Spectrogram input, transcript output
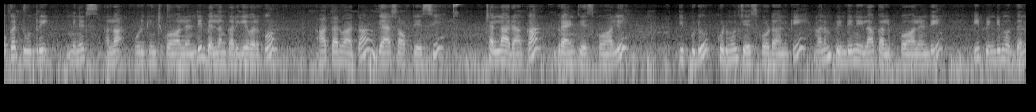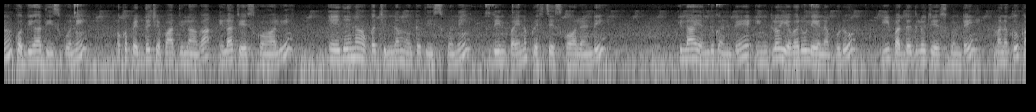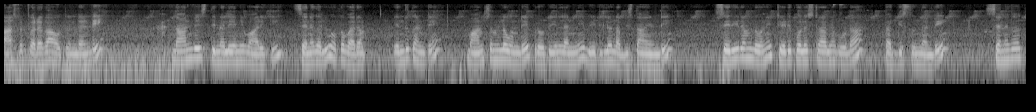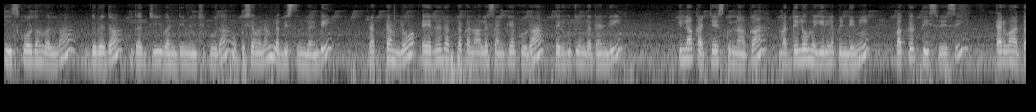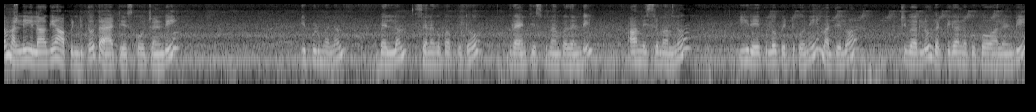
ఒక టూ త్రీ మినిట్స్ అలా ఉడికించుకోవాలండి బెల్లం కరిగే వరకు. ఆ తర్వాత గ్యాస్ ఆఫ్ చేసి చల్లారాక గ్రైండ్ చేసుకోవాలి. ఇప్పుడు కుడుములు చేసుకోవడానికి మనం పిండిని ఇలా కలుపుకోవాలండి. ఈ పిండి ముద్దను కొద్దిగా తీసుకొని ఒక పెద్ద చపాతీలాగా ఇలా చేసుకోవాలి. ఏదైనా ఒక చిన్న మూత తీసుకొని దీనిపైన ప్రెస్ చేసుకోవాలండి. ఇలా ఎందుకంటే ఇంట్లో ఎవరూ లేనప్పుడు ఈ పద్ధతిలో చేసుకుంటే మనకు కాస్త త్వరగా అవుతుందండి. నాన్ వెజ్ తినలేని వారికి శనగలు ఒక వరం. ఎందుకంటే మాంసంలో ఉండే ప్రోటీన్లన్నీ వీటిలో లభిస్తాయండి. శరీరంలోని చెడు కొలెస్ట్రాల్ను కూడా తగ్గిస్తుందండి. శనగ తీసుకోవడం వల్ల దురద గజ్జి వంటి నుంచి కూడా ఉపశమనం లభిస్తుందండి. రక్తంలో ఎర్ర రక్త కణాల సంఖ్య కూడా పెరుగుతుందటండి. ఇలా కట్ చేసుకున్నాక మధ్యలో మిగిలిన పిండిని పక్కకు తీసివేసి తర్వాత మళ్ళీ ఇలాగే ఆ పిండితో తయారు చేసుకోవచ్చండి. ఇప్పుడు మనం బెల్లం శనగపప్పుతో గ్రైండ్ చేసుకున్నాం కదండి. ఆ మిశ్రమంను ఈ రేకులో పెట్టుకొని మధ్యలో చివర్లు గట్టిగా నొక్కుకోవాలండి.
